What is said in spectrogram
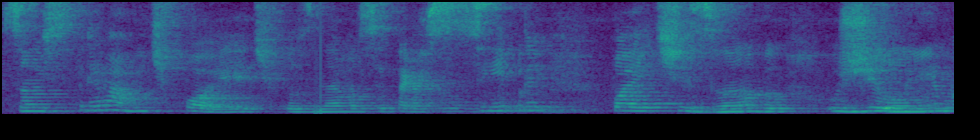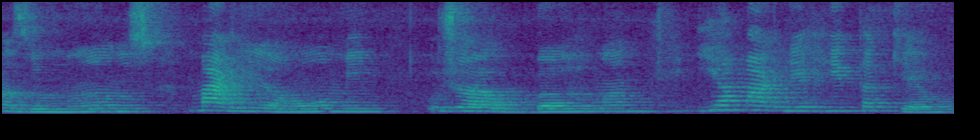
são extremamente poéticos, né? Você está sempre poetizando os dilemas humanos, Maria Homem, o Joel Burman e a Maria Rita Kel.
